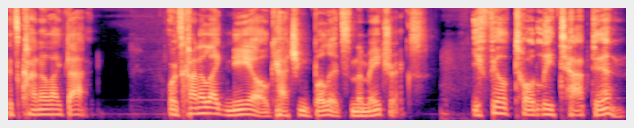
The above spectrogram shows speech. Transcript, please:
It's kind of like that. Or it's kind of like Neo catching bullets in the Matrix. You feel totally tapped in.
